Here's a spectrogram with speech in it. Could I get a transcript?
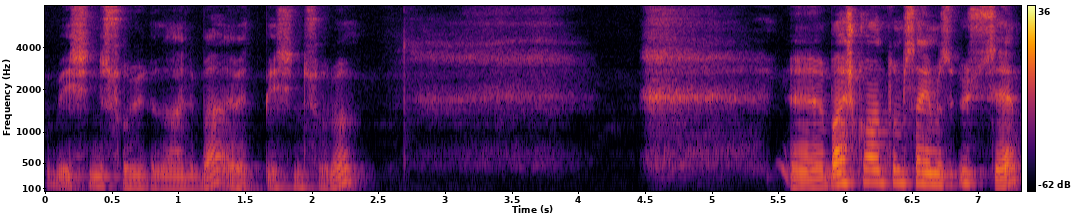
Bu 5. soruydu galiba. Evet 5. soru. Ee, baş kuantum sayımız 3 ise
